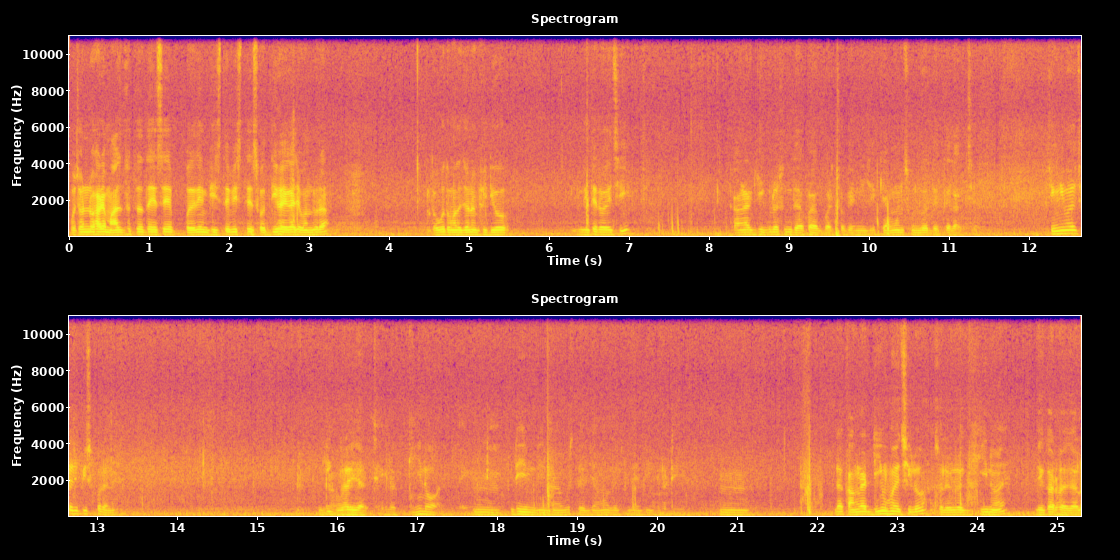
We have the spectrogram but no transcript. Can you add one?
প্রচণ্ড হারে মাছ ধরতে ধরতে এসে প্রতিদিন ভিজতে ভিজতে সর্দি হয়ে গেছে বন্ধুরা। তবু তোমাদের জন্য ভিডিও নিতে রয়েছি। কাঁকড়ার ঘিগুলো শুধু দেখো একবার চোখে নিজে কেমন সুন্দর দেখতে লাগছে। চিংড়ি মাছ চারি পিস করে নে। ঘি ঘুরে যাচ্ছে। এগুলো কি নয়। ডিম ডিম হ্যাঁ বুঝতে পেরেছি আমার দেখছি ডিম। ঠিক হুম এটা কাঁকড়ার ডিম হয়েছিল আসলে ওটা ঘি নয় বেকার হয়ে গেল।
